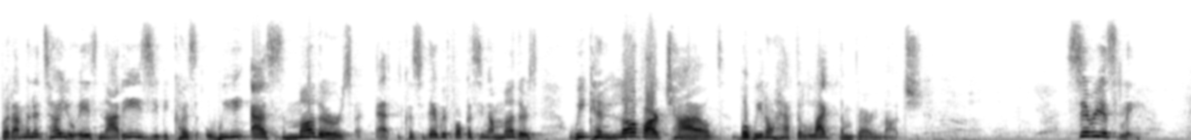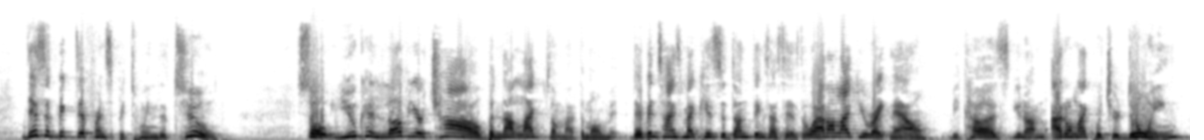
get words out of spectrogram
But I'm going to tell you, it's not easy because we as mothers, because today we're focusing on mothers, we can love our child, but we don't have to like them very much. Seriously. There's a big difference between the two. So you can love your child, but not like them at the moment. There have been times my kids have done things I said, well, I don't like you right now because, you know, I'm, I don't like what you're doing,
